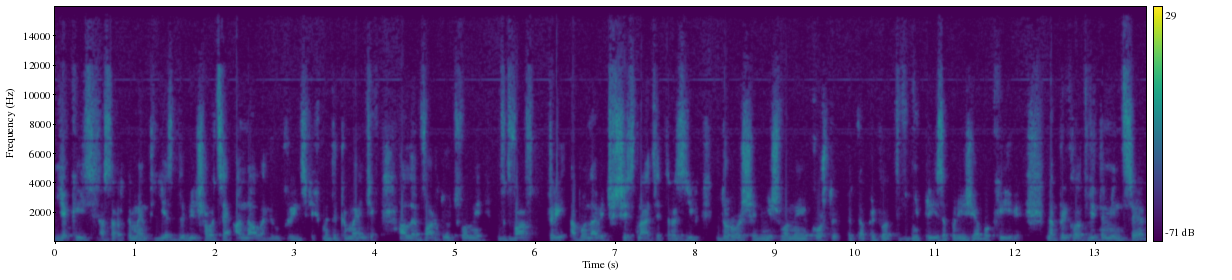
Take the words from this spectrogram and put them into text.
якийсь асортимент є здебільшого це аналоги українських медикаментів, але вартують вони в 2, в 3 або навіть в 16 разів дорожче ніж вони коштують, наприклад, в Дніпрі, Запоріжжі або Києві. Наприклад, вітамін С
